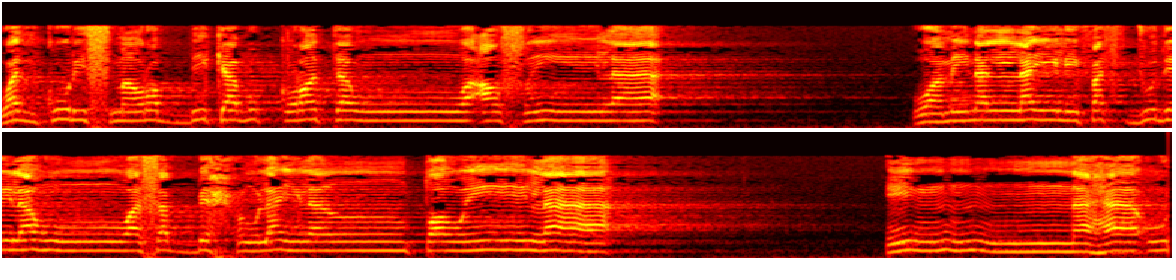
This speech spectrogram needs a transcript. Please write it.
واذكر اسم ربك بكرة وأصيلا. ومن الليل فاسجد له وسبحه ليلا طويلا. إن هؤلاء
